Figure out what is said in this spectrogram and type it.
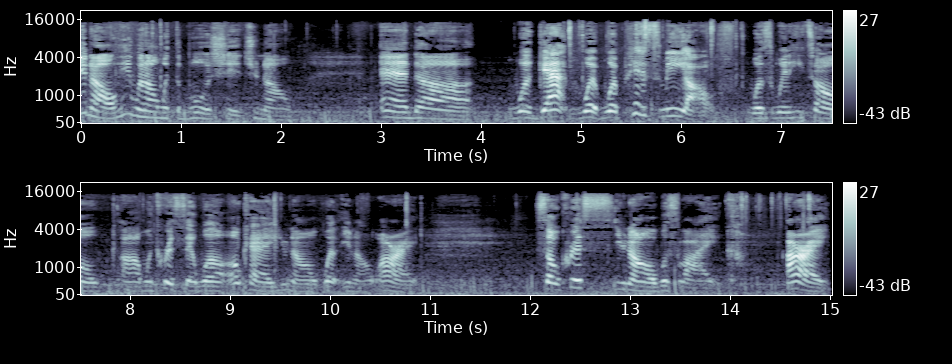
you know, he went on with the bullshit, you know, and, uh, what got what what pissed me off was when he told uh, when Chris said, "Well, okay, you know what, you know, all right." So Chris, you know, was like, "All right."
